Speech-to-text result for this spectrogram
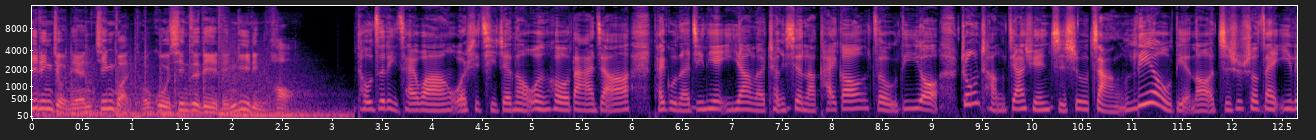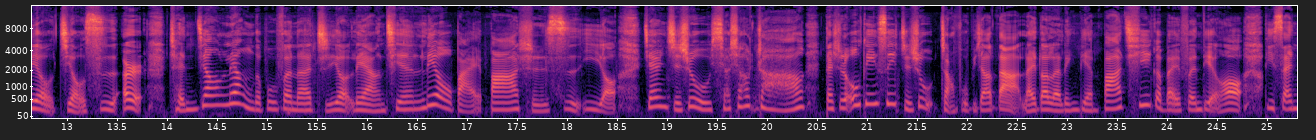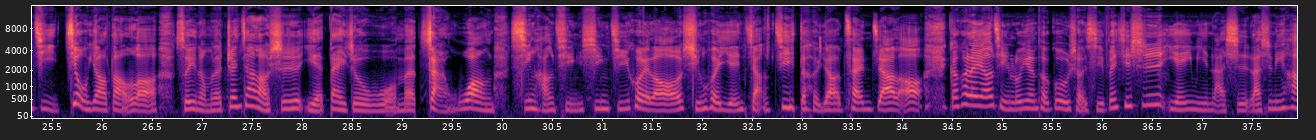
一零九年经管投顾新字第零一零号。投资理财王，我是奇珍哦，问候大家。台股呢，今天一样了，呈现了开高走低哦。中场加权指数涨六点哦，指数收在一六九四二，成交量的部分呢，只有两千六百八十四亿哦。加权指数小小涨，但是 OTC 指数涨幅比较大，来到了零点八七个百分点哦。第三季就要到了，所以呢，我们的专家老师也带着我们展望新行情、新机会喽。巡回演讲记得。要参加了哦，赶快来邀请龙岩投顾首席分析师严一鸣老师，老师您好。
